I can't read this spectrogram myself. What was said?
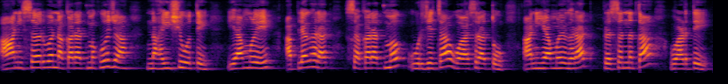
आणि सर्व नकारात्मक ऊर्जा नाहीशी होते. यामुळे आपल्या घरात सकारात्मक ऊर्जेचा वास राहतो आणि यामुळे घरात प्रसन्नता वाढते.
